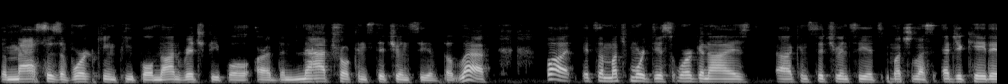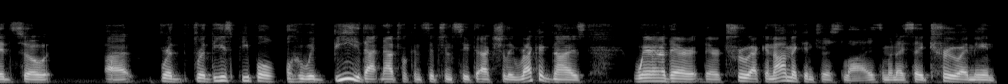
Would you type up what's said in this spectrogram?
the masses of working people, non-rich people, are the natural constituency of the left." But it's a much more disorganized uh, constituency. It's much less educated. So, uh, for for these people who would be that natural constituency to actually recognize where their their true economic interest lies, and when I say true, I mean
